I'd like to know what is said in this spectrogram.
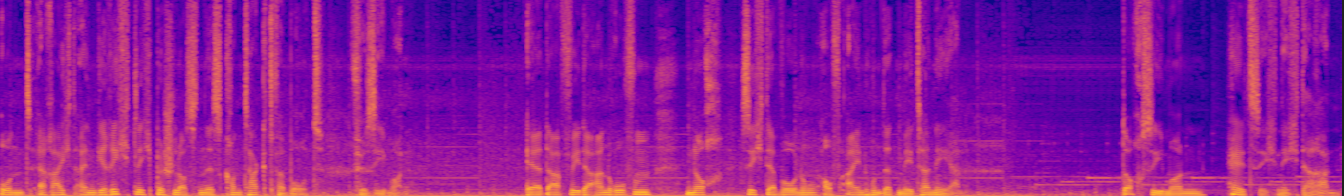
und erreicht ein gerichtlich beschlossenes Kontaktverbot für Simon. Er darf weder anrufen noch sich der Wohnung auf 100 Meter nähern. Doch Simon hält sich nicht daran.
